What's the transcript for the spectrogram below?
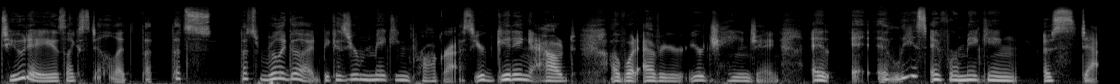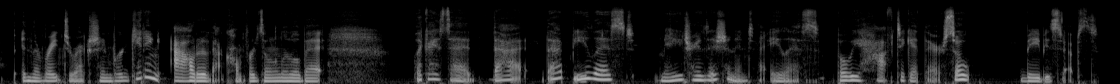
2 days, like still that, that that's that's really good because you're making progress. You're getting out of whatever you're, you're changing. At, at least if we're making a step in the right direction, we're getting out of that comfort zone a little bit. Like I said, that that B list may transition into the A list, but we have to get there. So, baby steps,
